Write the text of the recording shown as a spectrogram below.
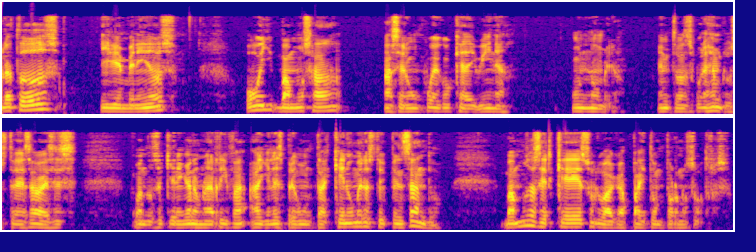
Hola a todos y bienvenidos. Hoy vamos a hacer un juego que adivina un número. Entonces, por ejemplo, ustedes a veces cuando se quieren ganar una rifa, alguien les pregunta qué número estoy pensando. Vamos a hacer que eso lo haga Python por nosotros.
